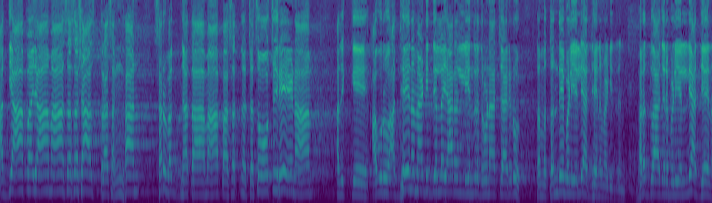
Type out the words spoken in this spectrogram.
ಅಧ್ಯಾಪಯಾಮಾಸ ಸಶಾಸ್ತ್ರ ಸಂಘಾನ್ ಸರ್ವಜ್ಞತಾ ಮಾಪ ಚಸೋಚಿರೇಣ ಅದಕ್ಕೆ ಅವರು ಅಧ್ಯಯನ ಮಾಡಿದ್ದೆಲ್ಲ ಯಾರಲ್ಲಿ ಅಂದರೆ ದ್ರೋಣಾಚಾರ್ಯರು ತಮ್ಮ ತಂದೆ ಬಳಿಯಲ್ಲಿ ಅಧ್ಯಯನ ಮಾಡಿದ್ರಂತೆ. ಭರದ್ವಾಜರ ಬಳಿಯಲ್ಲಿ ಅಧ್ಯಯನ,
